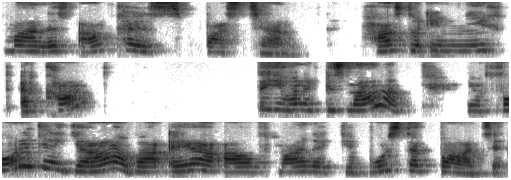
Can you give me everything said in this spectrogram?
meines Onkels Bastian. Hast du ihn nicht erkannt? Ти його не впізнала? Im vorigen Jahr war er auf meiner Geburtstagparty.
